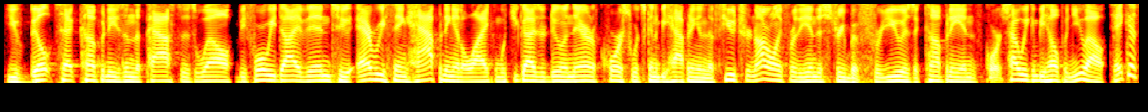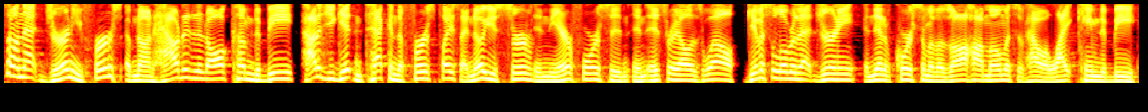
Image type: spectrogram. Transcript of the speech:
you've built tech companies in the past as well. Before we dive into everything happening at Alike and what you guys are doing there, and of course, what's going to be happening in the future, not only for the industry, but for you as a company, and of course, how we can be helping you out. Take us on that journey first, Amnon. How did it all come to be? How did you get in tech in the first place? I know you served in the Air Force in, in Israel as well. Give us a little bit of that journey, and then, of course, some of those aha moments of how Alike came to be.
